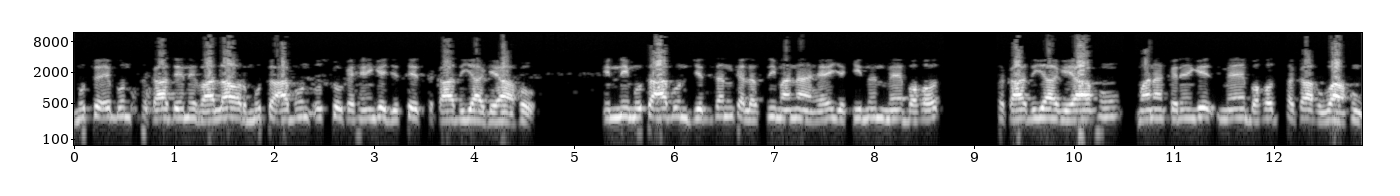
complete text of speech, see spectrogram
متعبن تھکا دینے والا اور متعبن اس کو کہیں گے جسے تھکا دیا گیا ہو۔ انی متعبن جدن کا لفظی معنی ہے یقیناً میں بہت تھکا دیا گیا ہوں۔ مانا کریں گے میں بہت تھکا ہوا ہوں۔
